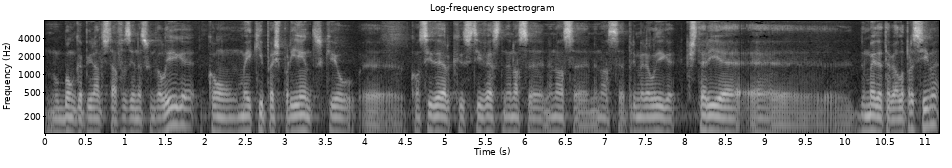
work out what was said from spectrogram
no bom campeonato que está a fazer na segunda Liga, com uma equipa experiente que eu uh, considero que se estivesse na nossa, na, nossa, na nossa Primeira Liga, que estaria uh, meio da tabela para cima,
